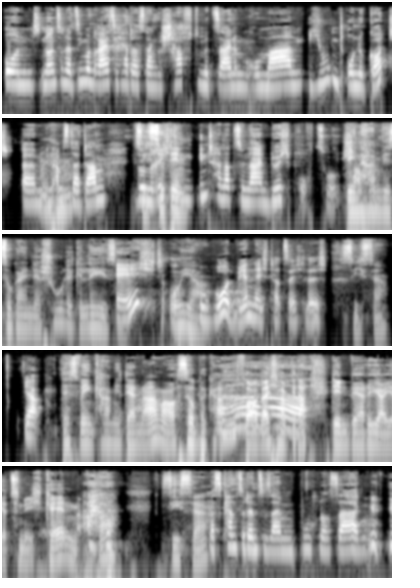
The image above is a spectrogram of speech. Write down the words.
Und 1937 hat er es dann geschafft, mit seinem Roman Jugend ohne Gott ähm, in Mhm. Amsterdam so einen Siehst du, richtigen den- internationalen Durchbruch zu Den schaffen. haben wir sogar in der Schule gelesen. Echt? Oh ja, Oho, wir nicht tatsächlich. siehst du. Ja, Deswegen kam mir der Name auch so bekannt Ah. vor, aber ich habe gedacht, den werde ich ja jetzt nicht kennen, aber siehst du. was kannst du denn zu seinem Buch noch sagen?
